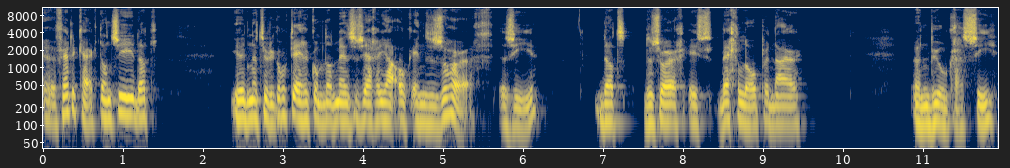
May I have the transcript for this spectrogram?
uh, verder kijkt, dan zie je dat je natuurlijk ook tegenkomt dat mensen zeggen, ja, ook in de zorg zie je dat de zorg is weggelopen naar een bureaucratie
